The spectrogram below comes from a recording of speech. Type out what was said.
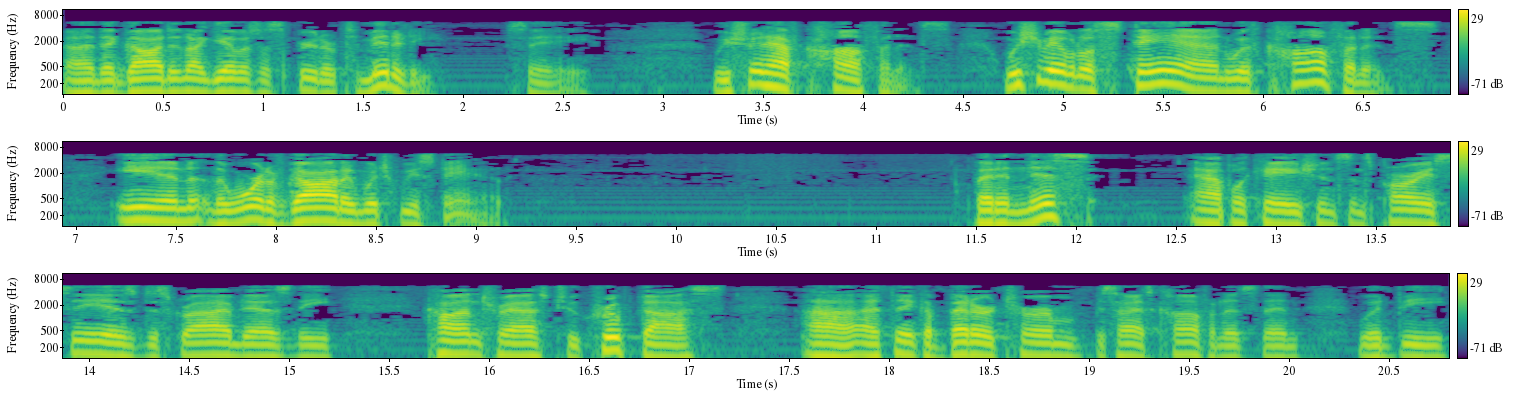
uh, that God did not give us a spirit of timidity. See? We should have confidence. We should be able to stand with confidence in the Word of God in which we stand. But in this application, since parrhesia is described as the contrast to kryptos, uh, I think a better term besides confidence then would be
